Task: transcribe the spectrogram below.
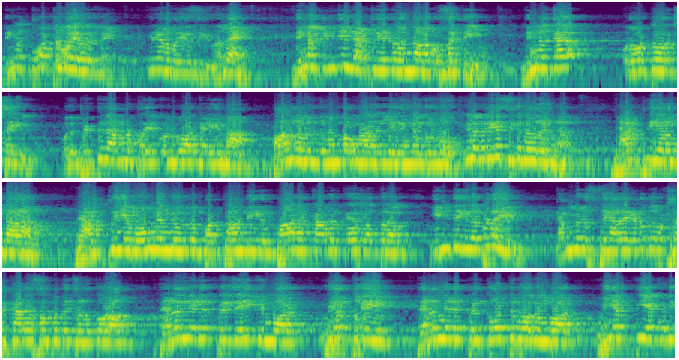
നിങ്ങൾ തോറ്റുപോയവരല്ലേ? ഇങ്ങനെയാണ് പരിഹസിക്കുന്നത് അല്ലേ? നിങ്ങൾക്ക് ഇന്ത്യൻ രാഷ്ട്രീയത്തിൽ എന്താണ് പ്രസക്തി? നിങ്ങൾക്ക് ഒരു ഓട്ടോറിക്ഷയിൽ ഒരു പെട്ടിലാമ്പട്ടയിൽ കൊണ്ടുപോകാൻ കഴിയുന്ന പാർലമെന്റ് മെമ്പർമാരല്ലേ നിങ്ങൾക്കുള്ളൂ? ഇങ്ങനെ പരിഹസിക്കുന്നവരുണ്ട്. രാഷ്ട്രീയം എന്താണ്? രാഷ്ട്രീയം ഓങ്ങല്ലൂരിലും പട്ടാമ്പിയിലും പാലക്കാടും കേരളത്തിലും ഇന്ത്യയിൽ എവിടെയും കമ്മ്യൂണിസ്റ്റുകാരെ ഇടതുപക്ഷക്കാരെ സംബന്ധിച്ചിടത്തോളം തെരഞ്ഞെടുപ്പിൽ ജയിക്കുമ്പോൾ ഉയർത്തുകയും തെരഞ്ഞെടുപ്പിൽ തോറ്റുപോകുമ്പോൾ ഉയർത്തിയ കൊടി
